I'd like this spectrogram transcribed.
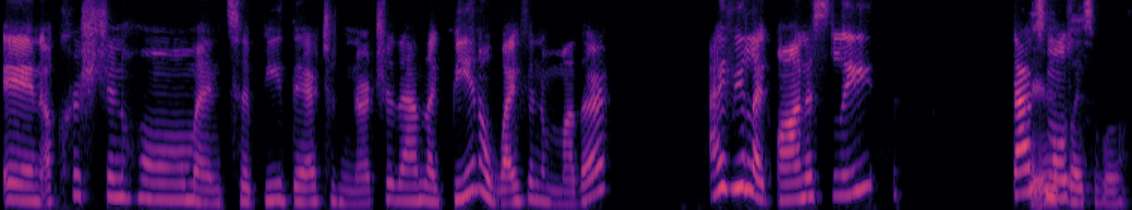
in a Christian home and to be there to nurture them. Like being a wife and a mother, I feel like honestly, that's irreplaceable. most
